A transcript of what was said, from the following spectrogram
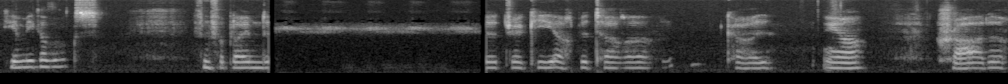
Hier Megabox. Fünf verbleibende. Jackie, 8 Tara, Karl. Ja. Schade.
